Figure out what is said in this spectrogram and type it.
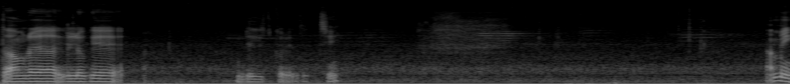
তো আমরা এগুলোকে ডিলিট করে দিচ্ছি। আমি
